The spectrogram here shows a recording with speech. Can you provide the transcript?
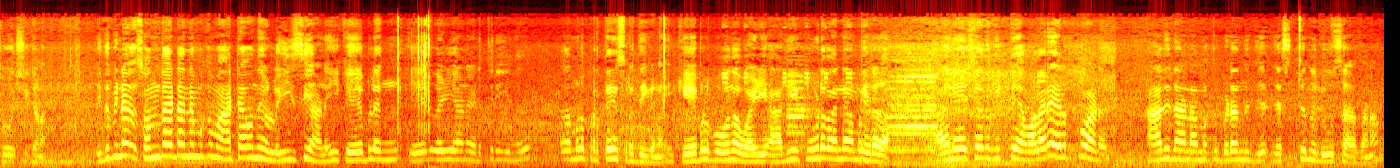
സൂക്ഷിക്കണം. ഇത് പിന്നെ സ്വന്തമായിട്ട് തന്നെ നമുക്ക് മാറ്റാവുന്നേ ഉള്ളൂ. ഈസിയാണ്. ഈ കേബിൾ ഏത് വഴിയാണ് എടുത്തിരിക്കുന്നത്? അത് നമ്മൾ പ്രത്യേകം ശ്രദ്ധിക്കണം. ഈ കേബിൾ പോകുന്ന വഴി അതിൽ കൂടെ തന്നെ നമ്മൾ ഇടുക അതിനുശേഷം അത് ഫിറ്റ് ചെയ്യാം. വളരെ എളുപ്പമാണ്. ആദ്യം നമുക്ക് ഇവിടെ നിന്ന് ജസ്റ്റ് ഒന്ന് ലൂസാക്കണം.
